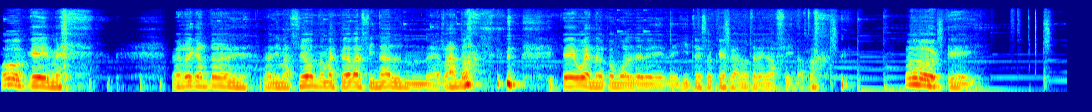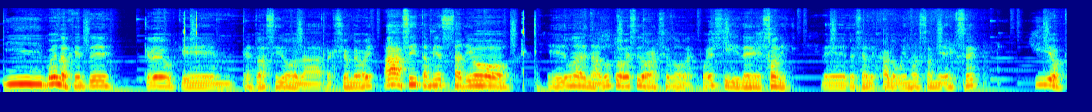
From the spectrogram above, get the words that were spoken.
Ok, me, me re la, animación, no me esperaba el final mm, eh, random. que bueno, como el de Bellito eso que es, no terminó así, ¿no? ok. Y bueno gente, creo que mm, esto ha sido la reacción de hoy. Ah, sí, también salió eh, una de Naruto, a ver si lo reacciono después, y de Sonic, de especial de Halloween, ¿no? Sonic X. Y ok.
